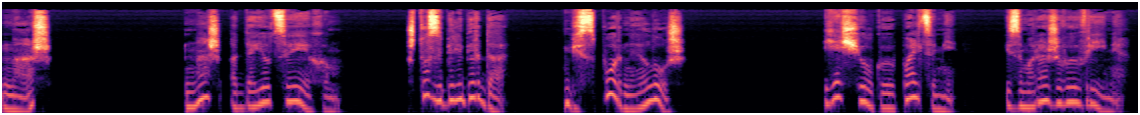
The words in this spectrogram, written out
Наш. Наш отдаётся эхом. Что за белиберда? Бесспорная ложь. Я щелкаю пальцами и замораживаю время —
